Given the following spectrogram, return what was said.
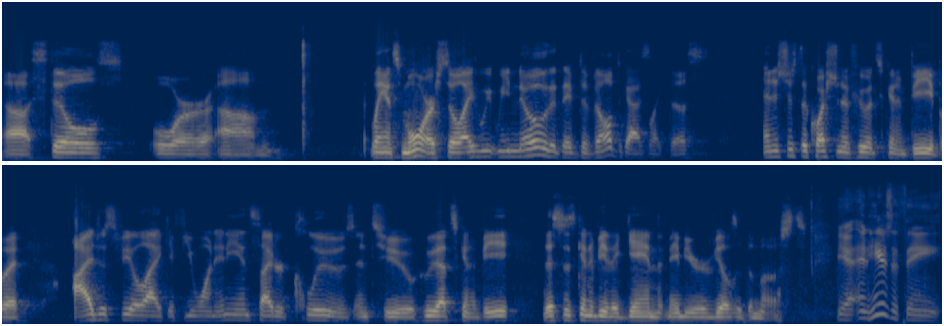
uh, Stills, or um, Lance Moore. So like we, we know that they've developed guys like this, and it's just a question of who it's going to be. But I just feel like if you want any insider clues into who that's going to be, this is going to be the game that maybe reveals it the most. Yeah, and here's the thing.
